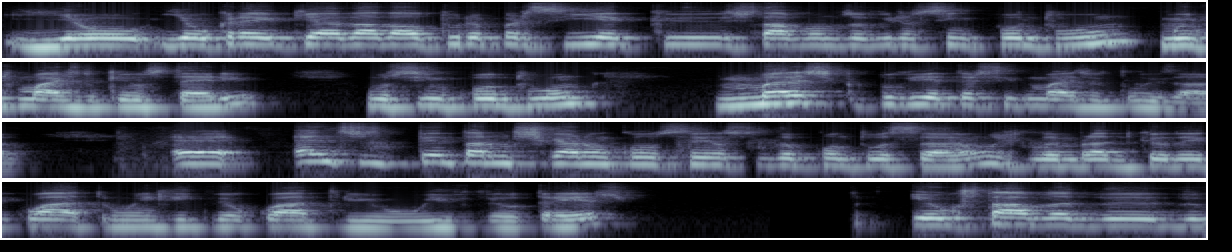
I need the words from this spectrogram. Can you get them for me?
E eu, eu creio que a dada altura parecia que estávamos a ouvir um 5.1, muito mais do que um estéreo, um 5.1, mas que podia ter sido mais utilizado. Uh, antes de tentarmos chegar a um consenso da pontuação, lembrando que eu dei 4, o Henrique deu 4 e o Ivo deu 3, eu gostava de, de,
